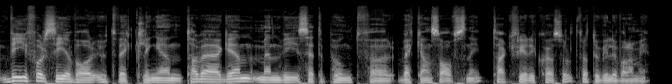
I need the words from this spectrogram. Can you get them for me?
Vi får se var utvecklingen tar vägen, men vi sätter punkt för veckans avsnitt. Tack Fredrik Sjöshult för att du ville vara med.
